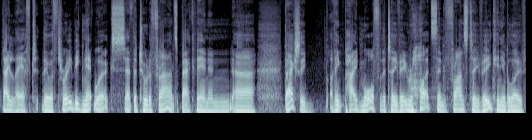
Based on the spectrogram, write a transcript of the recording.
they left. There were three big networks at the Tour de France back then. And uh, they actually I think, paid more for the TV rights than France TV, can you believe?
